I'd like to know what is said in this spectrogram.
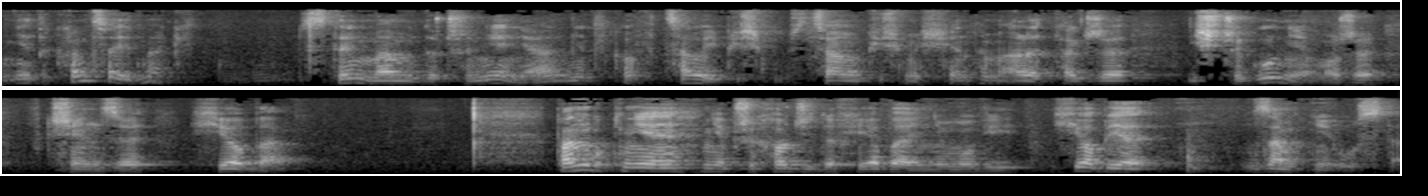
Nie do końca jednak z tym mamy do czynienia, nie tylko w, całej piśmie, w całym Piśmie Świętym, ale także i szczególnie może księdze Hioba. Pan Bóg nie, nie przychodzi do Hioba i nie mówi, Hiobie, zamknij usta.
